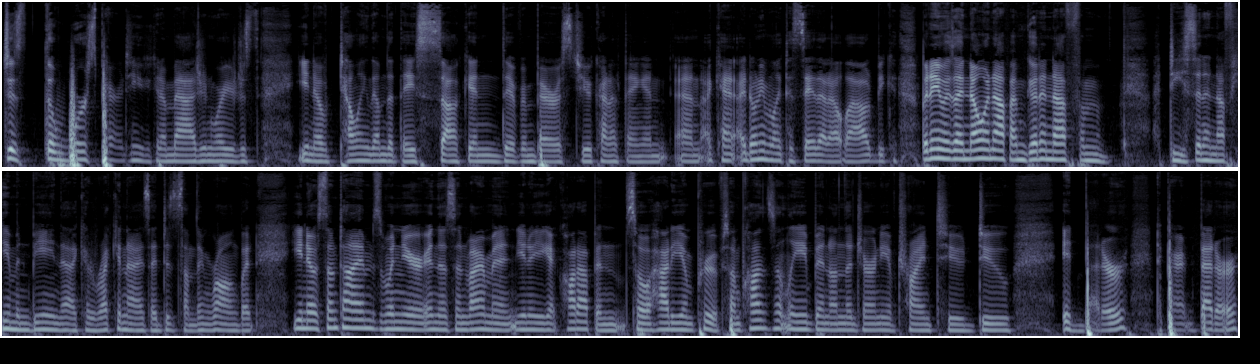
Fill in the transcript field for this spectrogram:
just the worst parenting you can imagine where you're just you know telling them that they suck and they've embarrassed you kind of thing. And and I can't I don't even like to say that out loud because but anyways I know enough I'm good enough I'm a decent enough human being that I could recognize I did something wrong. But you know sometimes when you're in this environment you know you get caught up and so how do you improve? So I'm constantly been on the journey of trying to do it better to parent better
